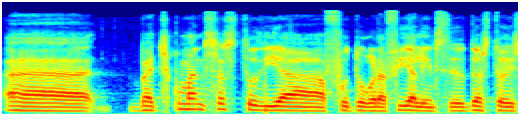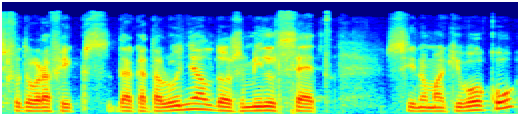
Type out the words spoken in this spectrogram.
Uh, vaig començar a estudiar fotografia a l'Institut d'Estudis Fotogràfics de Catalunya el 2007, si no m'equivoco,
